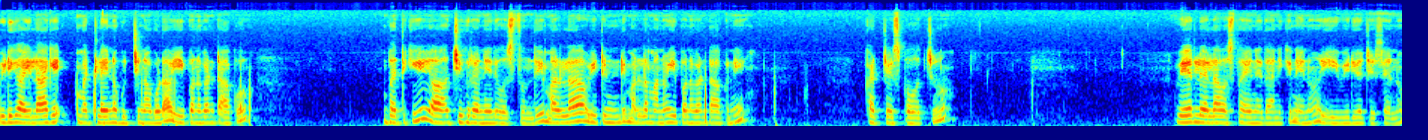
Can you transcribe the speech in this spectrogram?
విడిగా ఇలాగే మట్లైనా గుచ్చినా కూడా ఈ పొనగంట ఆకు బతికి ఆ చిగురు అనేది వస్తుంది. మరలా వీటి నుండి మళ్ళీ మనం ఈ పొనగంట ఆకుని కట్ చేసుకోవచ్చు. వేర్లు ఎలా వస్తాయనే దానికి నేను ఈ వీడియో చేశాను.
